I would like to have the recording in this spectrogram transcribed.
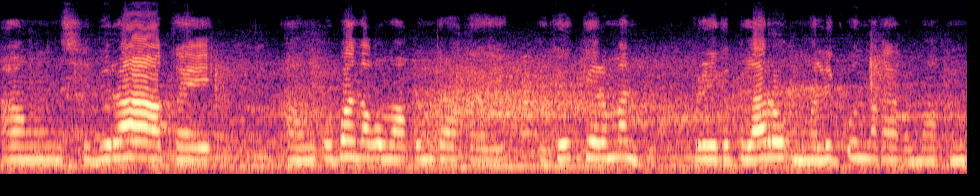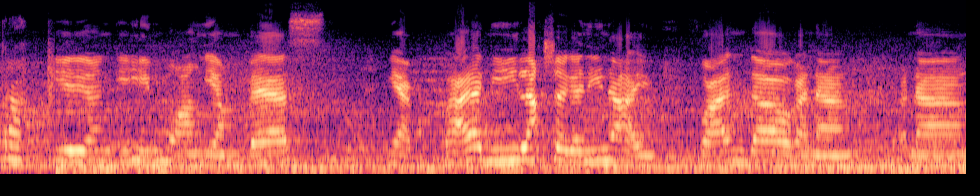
ang sibira kay ang uban ako mga kontra kay okay naman pre ka palaro mga ligon na kay ako mga kontra. Ang gihimo ang yang best. Nga bahala nihilak siya ganina kay kuan daw kanang kanang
